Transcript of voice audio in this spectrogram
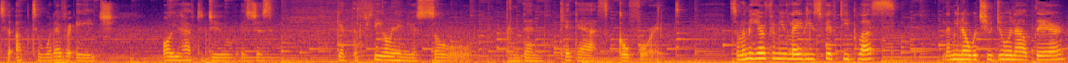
to up to whatever age. All you have to do is just get the feeling in your soul and then kick ass, go for it. So let me hear from you, ladies 50 plus. Let me know what you're doing out there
